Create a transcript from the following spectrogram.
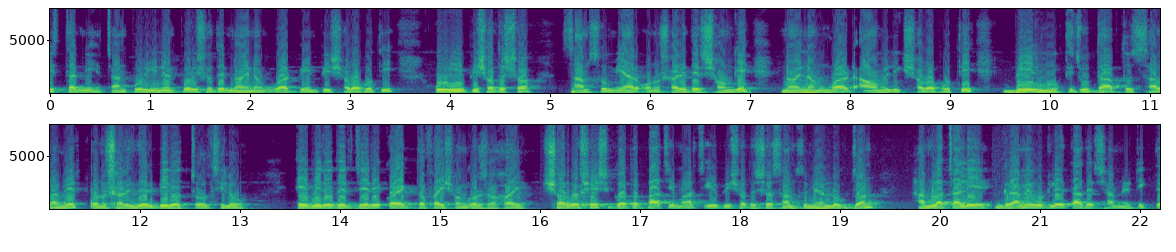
বিস্তার নিয়ে চাঁদপুর ইউনিয়ন পরিষদের নয় নং ওয়ার্ড বিএনপির সভাপতি ও ইউপি সদস্য শামসু মিয়ার অনুসারীদের সঙ্গে নয় নং ওয়ার্ড আওয়ামী লীগ সভাপতি বীর মুক্তিযোদ্ধা আব্দুল সালামের অনুসারীদের বিরোধ চলছিল। এই বিরোধের জেরে কয়েক দফায় সংঘর্ষ হয়। সর্বশেষ গত পাঁচই মার্চ ইউপি সদস্য শামসু মিয়ার লোকজন হামলা চালিয়ে গ্রামে উঠলে তাদের সামনে টিকতে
